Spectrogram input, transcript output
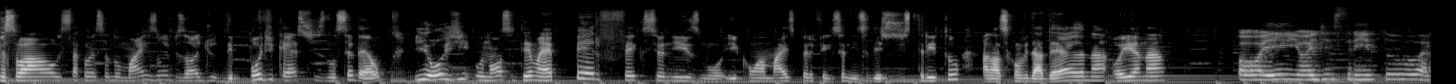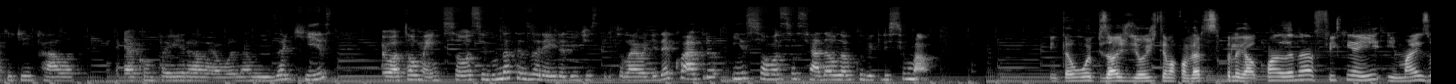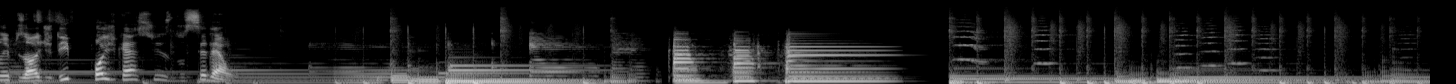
pessoal, está começando mais um episódio de podcasts no CEDEL e hoje o nosso tema é perfeccionismo e com a mais perfeccionista deste distrito, a nossa convidada é a Ana. Oi, Ana. Oi, oi, distrito. Aqui quem fala é a companheira Léo Ana Luísa Kiss. Eu atualmente sou a segunda tesoureira do distrito Léo LD4 e sou associada ao Léo Clube Criciúmal. Então, o episódio de hoje tem uma conversa super legal com a Ana. Fiquem aí em mais um episódio de podcasts do CEDEL.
